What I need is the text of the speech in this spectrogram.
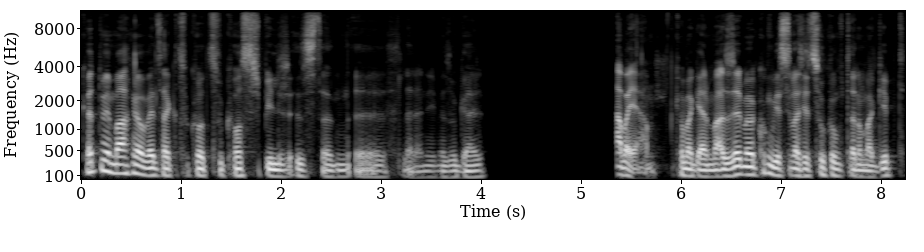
könnten wir machen, aber wenn es halt zu kurz zu kostspielig ist, dann äh, ist leider nicht mehr so geil. Aber ja, können wir gerne mal. Also mal gucken, was die Zukunft da nochmal gibt.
